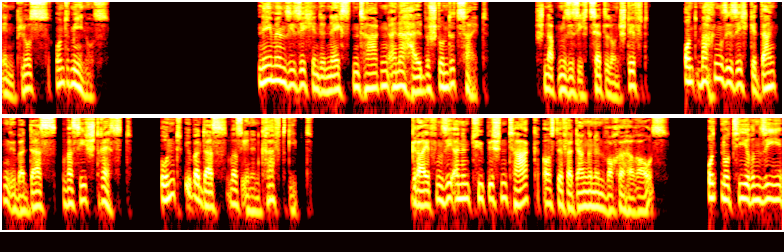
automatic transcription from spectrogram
in Plus und Minus Nehmen Sie sich in den nächsten Tagen eine halbe Stunde Zeit. Schnappen Sie sich Zettel und Stift und machen Sie sich Gedanken über das, was Sie stresst und über das, was Ihnen Kraft gibt. Greifen Sie einen typischen Tag aus der vergangenen Woche heraus und notieren Sie,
